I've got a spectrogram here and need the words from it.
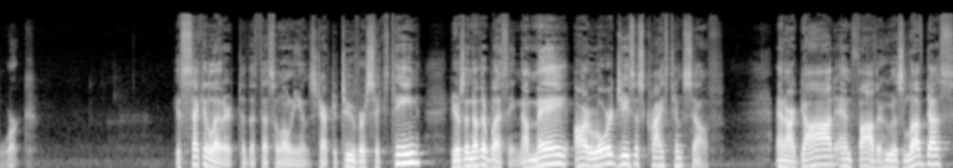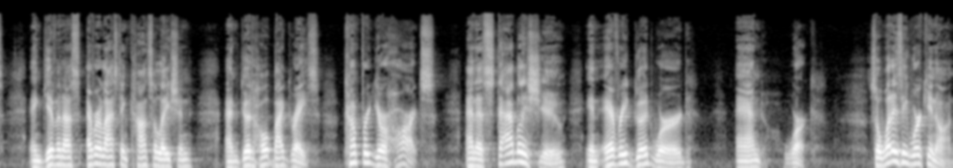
work. His second letter to the Thessalonians, chapter 2, verse 16. Here's another blessing. Now may our Lord Jesus Christ Himself and our God and Father, who has loved us and given us everlasting consolation and good hope by grace, comfort your hearts and establish you in every good word and work. So, what is he working on?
